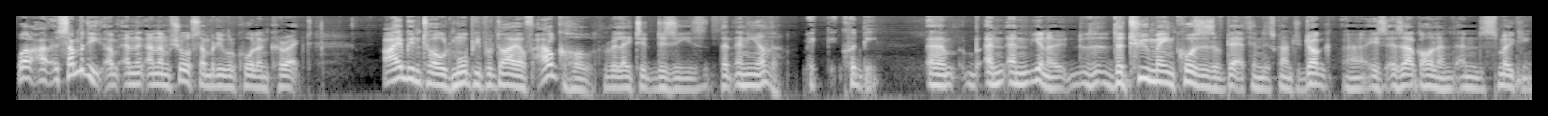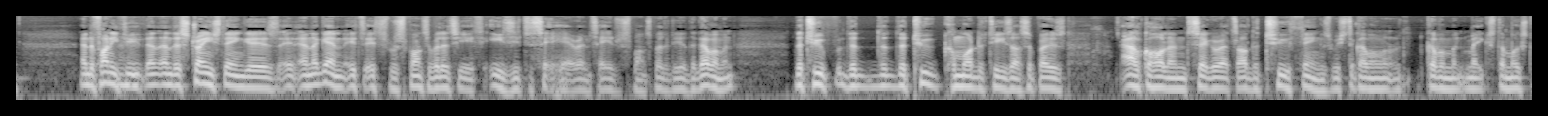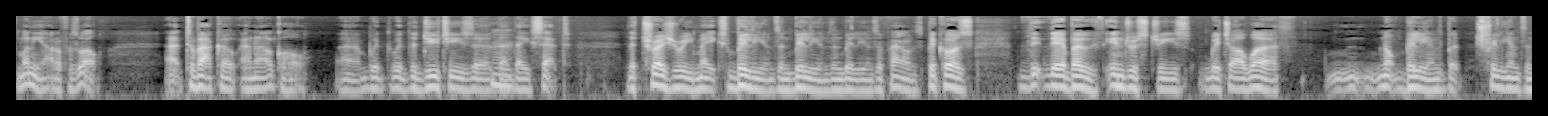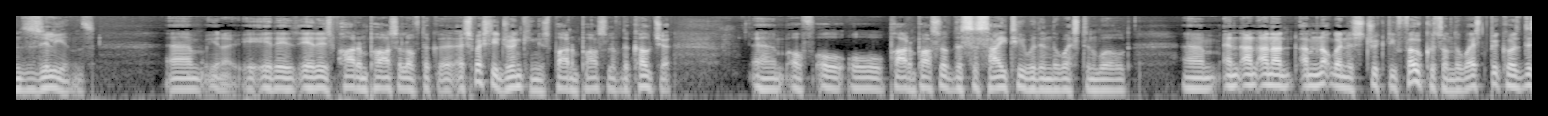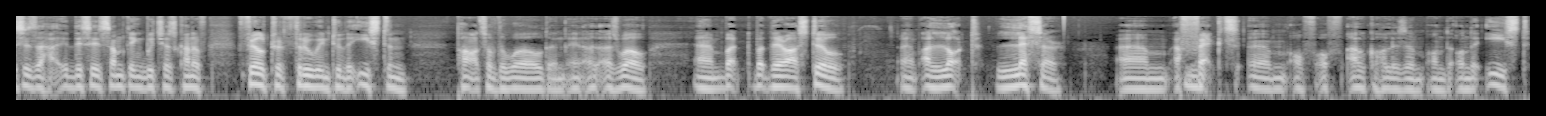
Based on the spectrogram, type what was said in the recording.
Well, somebody, um, and, and I'm sure somebody will call and correct. I've been told more people die of alcohol-related disease than any other. It, it could be. Um, and and you know the, the two main causes of death in this country, drug uh, is, is alcohol and, and smoking. And the funny thing, and, the strange thing is, and again, it's it's responsibility. It's easy to sit here and say it's responsibility of the government. The two the, the, the two commodities, I suppose, alcohol and cigarettes are the two things which the government government makes the most money out of as well. Uh, tobacco and alcohol, uh, with with the duties uh, that they set the treasury makes billions and billions and billions of pounds because th- they're both industries which are worth not billions but trillions and zillions. Um, you know, it, it is it is part and parcel of the, especially drinking is part and parcel of the culture um, of or, or part and parcel of the society within the Western world. Um, and and, and I'm- not going to strictly focus on the West because this is a this is something which has kind of filtered through into the Eastern parts of the world and, and as well. Um, but but there are still um, a lot lesser um, effects um, of of alcoholism on the on the East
